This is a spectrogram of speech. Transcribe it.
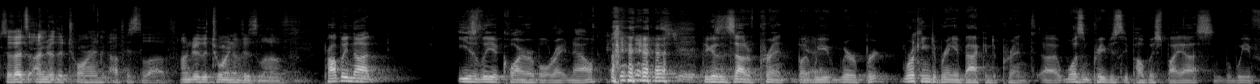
So that's under the torrent of his love. Under the torrent of his love. Probably not easily acquirable right now because it's out of print. But yeah. we, we're br- working to bring it back into print. Uh, it wasn't previously published by us, but we've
